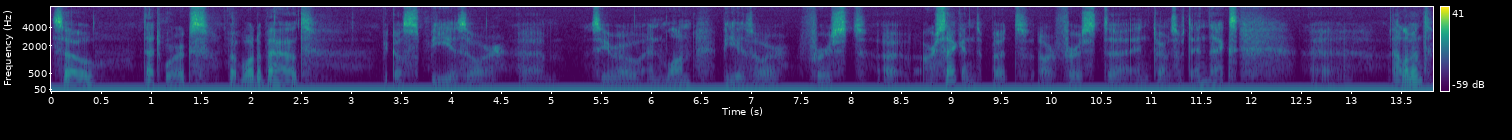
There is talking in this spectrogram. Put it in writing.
so that works, but what about, because b is our um, 0 and 1, b is our first, uh, our second, but our first uh, in terms of the index uh, element.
